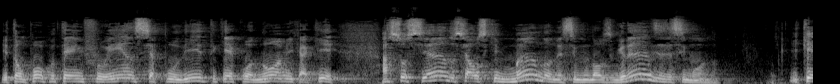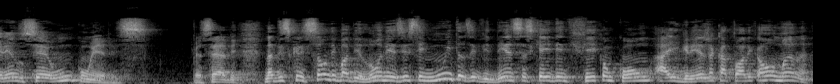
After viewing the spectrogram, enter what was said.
e tampouco ter influência política e econômica aqui, associando-se aos que mandam nesse mundo, aos grandes desse mundo, e querendo ser um com eles. Percebe? Na descrição de Babilônia existem muitas evidências que a identificam com a Igreja Católica Romana,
